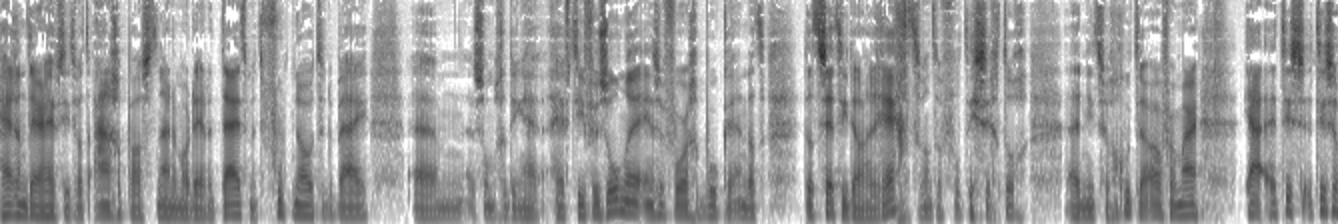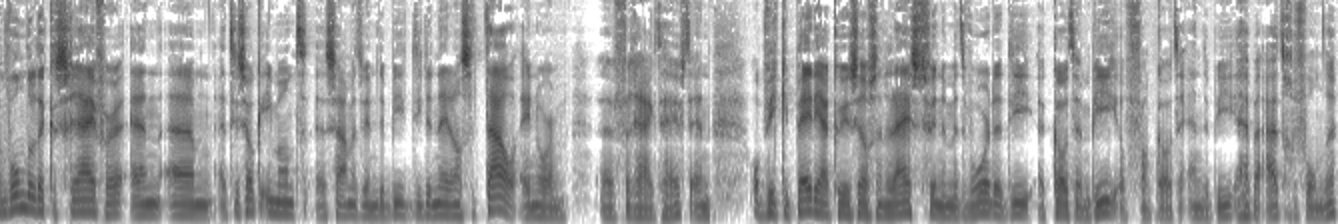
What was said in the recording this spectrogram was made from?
Her en der heeft hij het wat aangepast naar de moderne tijd, met voetnoten erbij. Ehm, sommige dingen he- heeft hij verzonnen in zijn vorige boeken en dat, dat zet hij dan recht, want dan voelt hij zich toch eh, niet zo goed daarover. Maar ja, het is, het is een wonderlijke schrijver en ehm, het is ook iemand, eh, samen met Wim de Bie, die de Nederlandse taal enorm eh, verrijkt heeft. En op Wikipedia kun je zelfs een lijst vinden met woorden die uh, Cote en Bie, of van Cote en de Bie, hebben uitgevonden.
